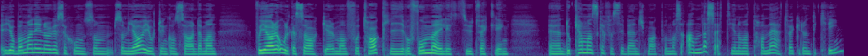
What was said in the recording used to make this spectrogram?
jobbar man i en organisation som, som jag har gjort en koncern där man får göra olika saker, man får ta kliv och få möjlighet till utveckling. Eh, då kan man skaffa sig benchmark på en massa andra sätt genom att ha nätverk runt omkring.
